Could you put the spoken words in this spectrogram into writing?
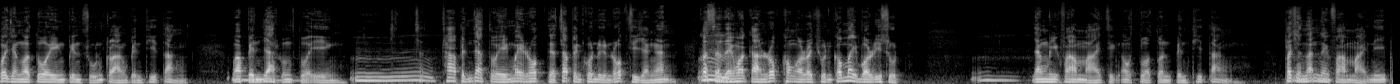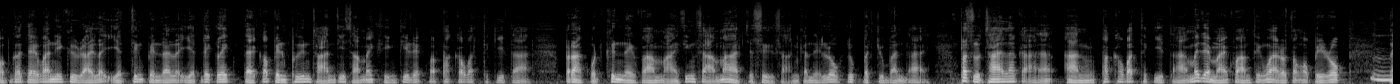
ก็ยังเอาตัวเองเป็นศูนย์กลางเป็นที่ตั้ง ว่าเป็นญาติของตัวเองถ้าเป็นญาติตัวเองไม่รบ แต่ถ้าเป็นคนอื่นรบสิอย่างนั้น ก็แสดงว่าการรบของอรชุนก็ไม่บริสุทธิ์ยังมีความหมายถึงเอาตัวตนเป็นที่ตั้ง เพราะฉะนั้นในความหมายนี้ผมเข้าใจว่านี่คือรายละเอียด ซึ่งเป็นรายละเอียดเล็ก ๆ แต่ก็เป็นพื้นฐานที่ทำให้สิ่งที่เรียกว่าพักวัตกีตา ปรากฏขึ้นในความหมายซึ่งสามารถจะสื่อสารกันในโลกยุคปัจจุบันได้เพราะสุดท้ายแล้วก็อ่านอ่านพักวัตกีตา ไม่ได้หมายความถึงว่าเราต้องออกไปรบใน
